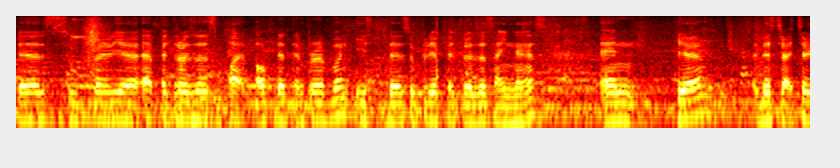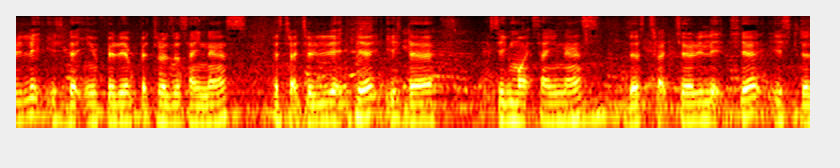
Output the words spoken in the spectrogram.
the superior uh, petrosal part of the temporal bone is the superior petrosal sinus and here the structure relate is the inferior petrosal sinus the structure relate here is the sigmoid sinus. The structure relate here is the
